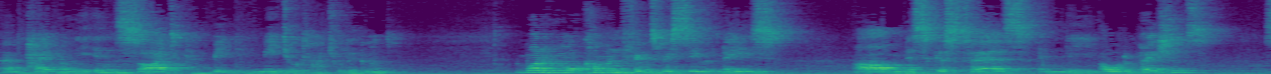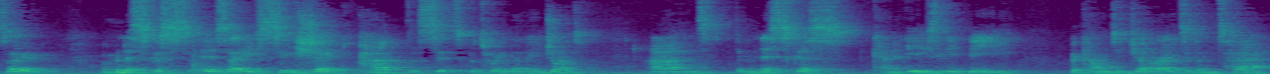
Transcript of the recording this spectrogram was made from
And pain on the inside can be medial collateral ligament. One of the more common things we see with knees are meniscus tears in the older patients. So a meniscus is a C-shaped pad that sits between the knee joint and the meniscus can easily be become degenerated and tear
